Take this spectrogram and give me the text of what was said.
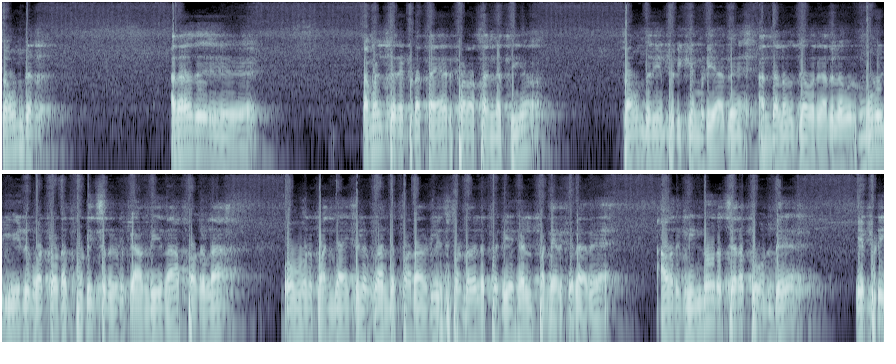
சவுந்தர் அதாவது தமிழ் திரைப்பட தயாரிப்பாளர் சங்கத்தையும் சௌந்தரியம் பிரிக்க முடியாது. அந்த அளவுக்கு அவர் அதில் ஒரு முழு ஈடுபாட்டோட ப்ரொடியூசர்களுக்காண்டி ராப்பகலாக ஒவ்வொரு பஞ்சாயத்தில் உட்காந்து படம் ரிலீஸ் பண்ணுறதுல பெரிய ஹெல்ப் பண்ணியிருக்கிறாரு. அவருக்கு இன்னொரு சிறப்பு உண்டு. எப்படி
